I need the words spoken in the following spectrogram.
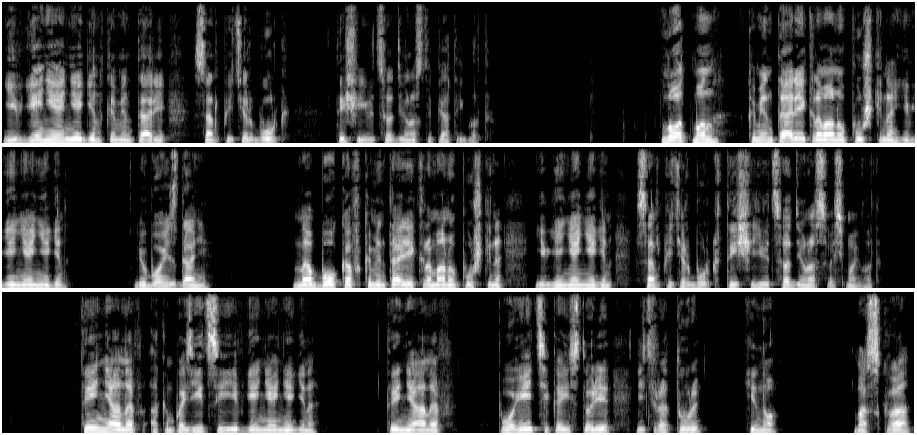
Евгений Онегин, комментарий, Санкт-Петербург, 1995 год. Лотман, комментарий к роману Пушкина, Евгений Онегин, любое издание. Набоков, комментарий к роману Пушкина, Евгений Онегин, Санкт-Петербург, 1998 год. Тынянов о композиции Евгения Онегина. Тынянов. Поэтика, история литературы, кино. Москва,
